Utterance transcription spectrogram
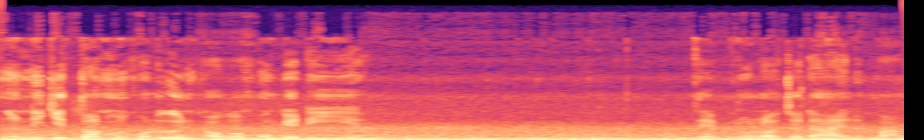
เงินดิจิตอลเหมือนคนอื่นเขาก็คงจะดี แต่ไม่รู้เราจะได้หรือเปล่า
